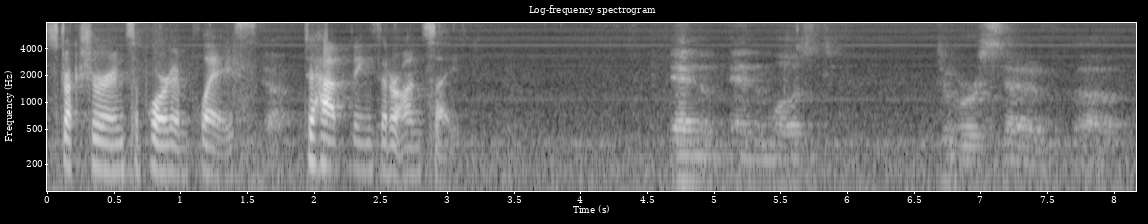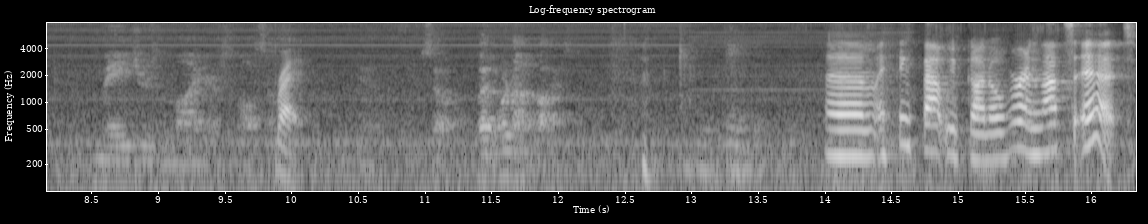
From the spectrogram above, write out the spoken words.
structure and support in place Yeah. to have things that are on site. And, the- and the most diverse set of, uh, majors and minors also. Right. Yeah. So, but we're not biased. Um, I think that we've gone over, and that's it.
